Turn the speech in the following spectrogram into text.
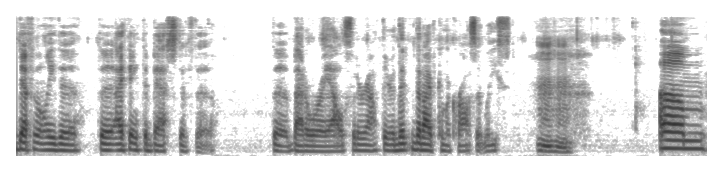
definitely the, the, I think the best of the, the battle royales that are out there that, that I've come across at least. Mm-hmm. Um,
